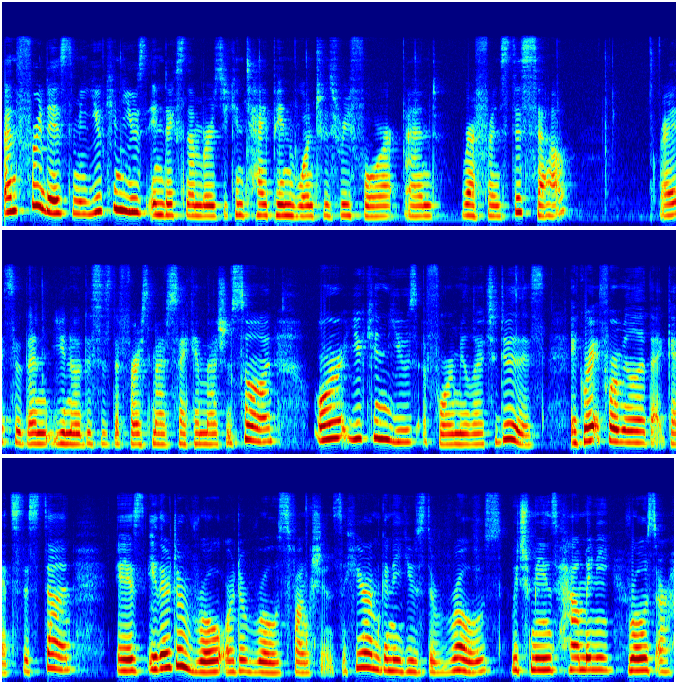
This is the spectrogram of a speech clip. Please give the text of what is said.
And for this, I mean, you can use index numbers. You can type in 1, 2, 3, 4 and reference this cell, right? So then you know this is the first match, second match, and so on. Or you can use a formula to do this. A great formula that gets this done is either the row or the rows function. So here I'm going to use the rows, which means how many rows are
